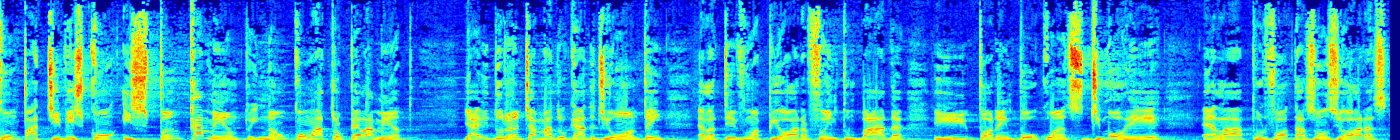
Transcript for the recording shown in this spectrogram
compatíveis com espancamento e não com atropelamento. E aí, durante a madrugada de ontem, ela teve uma piora, foi entubada e, porém, pouco antes de morrer, ela, por volta das 11 horas,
